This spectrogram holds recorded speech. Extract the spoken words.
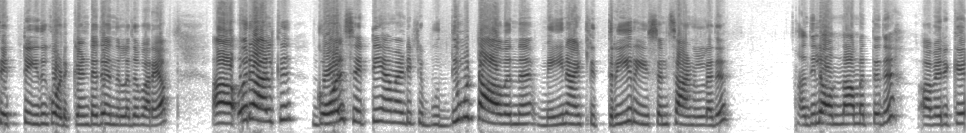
സെറ്റ് ചെയ്ത് കൊടുക്കേണ്ടത് എന്നുള്ളത് പറയാം. ഒരാൾക്ക് ഗോൾ സെറ്റ് ചെയ്യാൻ വേണ്ടിയിട്ട് ബുദ്ധിമുട്ടാവുന്ന മെയിൻ ആയിട്ട് ത്രീ റീസൺസ് ആണുള്ളത്. അതിൽ ഒന്നാമത്തേത് അവർക്ക്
